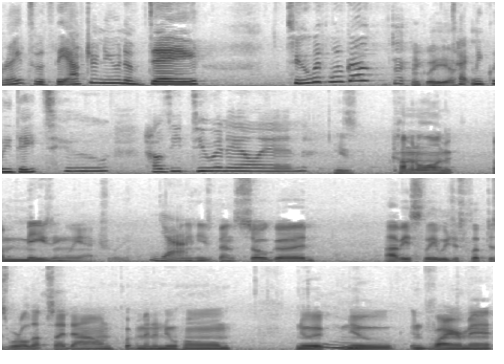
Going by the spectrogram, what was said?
All right, so it's the afternoon of day two with Luca. Technically, yeah. Technically, day two. How's he doing, Allan? He's coming along amazingly, actually. Yeah. I mean, he's been so good. Obviously, we just flipped his world upside down, put him in a new home, new new environment.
